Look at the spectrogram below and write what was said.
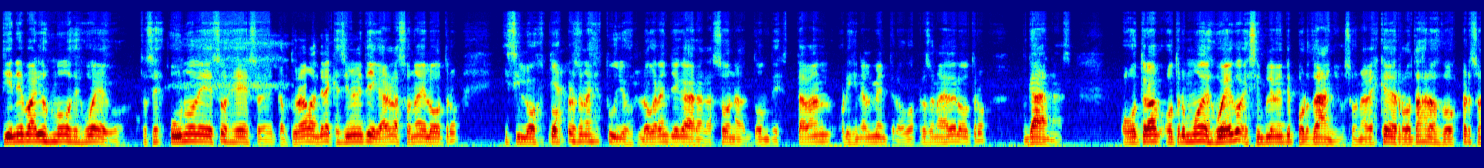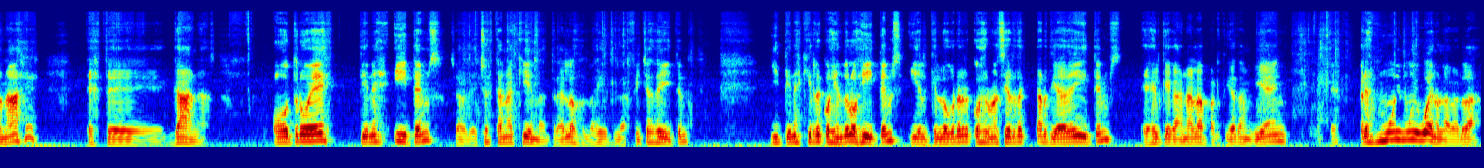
tiene varios modos de juego. Entonces, uno de esos es eso, de captura la bandera, que es simplemente llegar a la zona del otro. Y si los dos Ya. personajes tuyos logran llegar a la zona donde estaban originalmente los dos personajes del otro, ganas. Otra, otro modo de juego es simplemente por daño. O sea, una vez que derrotas a los dos personajes, este, ganas. Otro es, tienes ítems, o sea, de hecho están aquí en la entrada las, las fichas de ítems, y tienes que ir recogiendo los ítems, y el que logra recoger una cierta cantidad de ítems es el que gana la partida también. Es- pero es muy, muy bueno, la verdad.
